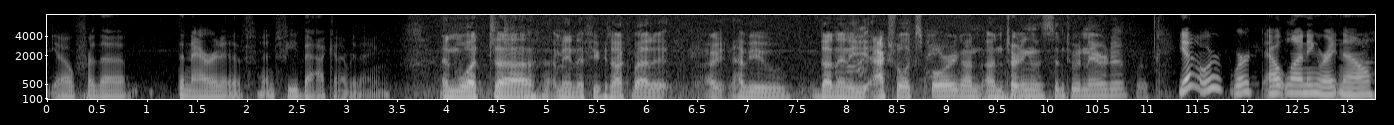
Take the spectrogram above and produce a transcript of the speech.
you know, for the the narrative and feedback and everything. And what? Uh, I mean, if you could talk about it, have you done any actual exploring on, on turning this into a narrative? Or? Yeah, we're we're outlining right now,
